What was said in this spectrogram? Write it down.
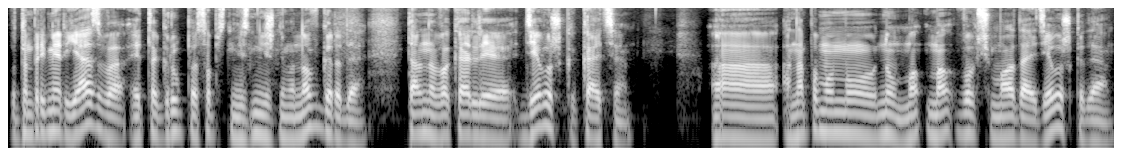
Вот, например, Язва — это группа, собственно, из Нижнего Новгорода. Там на вокале девушка Катя. А, Она, по-моему, ну, в общем, молодая девушка, да.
